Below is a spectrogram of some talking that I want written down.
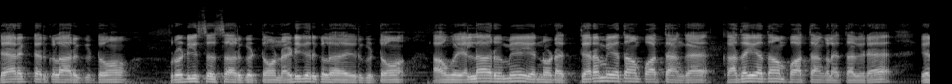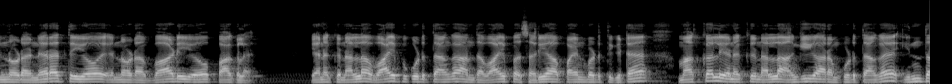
டேரக்டர்களாக இருக்கட்டும் ப்ரொடியூசர்ஸாக இருக்கட்டும் நடிகர்களாக இருக்கட்டும் அவங்க எல்லாருமே என்னோட திறமையை தான் பார்த்தாங்க கதையை தான் பார்த்தாங்களே தவிர என்னோட நிறத்தையோ என்னோடய பாடியோ பார்க்கல. எனக்கு நல்ல வாய்ப்பு கொடுத்தாங்க அந்த வாய்ப்பை சரியாக பயன்படுத்திக்கிட்டேன். மக்கள் எனக்கு நல்ல அங்கீகாரம் கொடுத்தாங்க இந்த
